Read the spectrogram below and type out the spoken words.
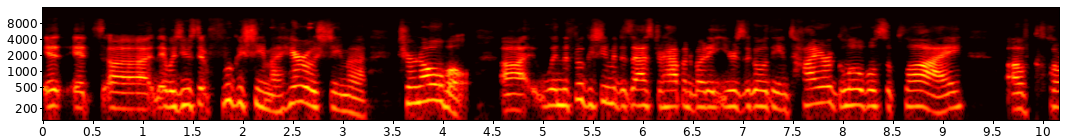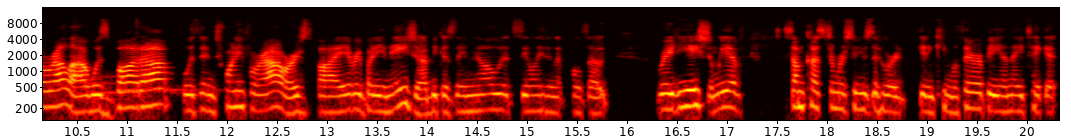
it, it's, uh, it was used at Fukushima, Hiroshima, Chernobyl. Uh, when the Fukushima disaster happened about eight years ago, the entire global supply of chlorella was bought up within 24 hours by everybody in Asia because they know it's the only thing that pulls out radiation. We have some customers who use it who are getting chemotherapy and they take it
